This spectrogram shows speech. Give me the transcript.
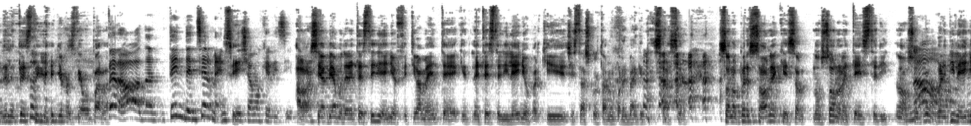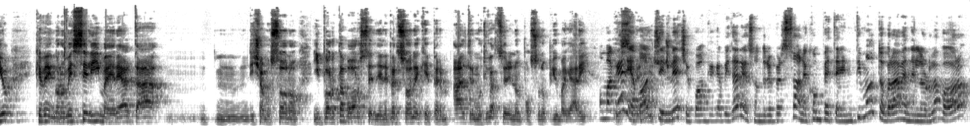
delle teste di legno non stiamo parlando. Però tendenzialmente Sì. diciamo che è visibile. Allora, se abbiamo delle teste di legno, effettivamente che le teste di legno, per chi ci sta ascoltando, non vorrei mai che pensassero, sono persone che son- non sono le teste di, no, sono No. proprio quelle di legno che vengono messe lì, ma in realtà mm, diciamo sono i portaborse delle persone che per altre motivazioni non possono più magari O magari a volte società. invece può anche capitare che sono delle persone competenti, molto brave nel loro lavoro,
